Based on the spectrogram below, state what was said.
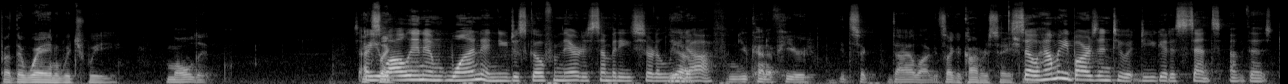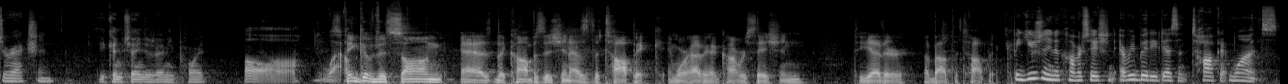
but the way in which we mold it. Are you like- all in in one and you just go from there? Does somebody sort of lead Yeah, off? And you kind of hear it's a dialogue. It's like a conversation. So, how many bars into it do you get a sense of the direction? you can change at any point. Oh, wow. Think of the song as the composition as the topic, and we're having a conversation together about the topic. But usually in a conversation, everybody doesn't talk at once.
